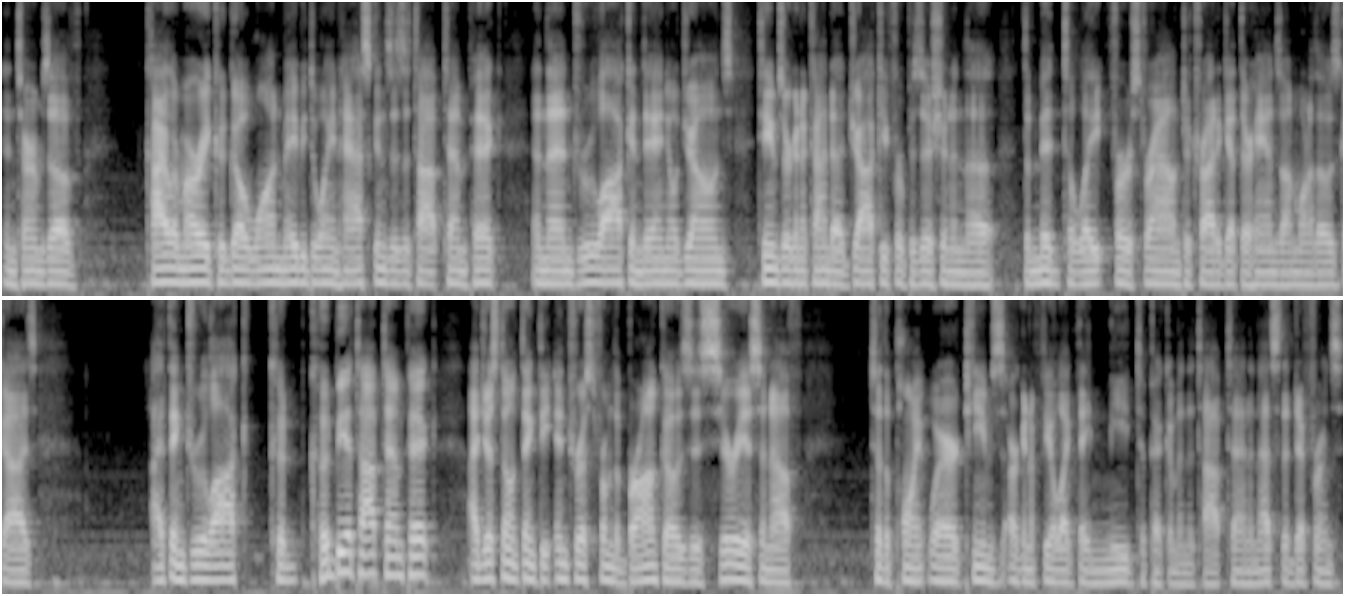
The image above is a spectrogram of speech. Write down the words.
in terms of Kyler Murray could go one, maybe Dwayne Haskins is a top ten pick and then Drew Lock and Daniel Jones. Teams are going to kind of jockey for position in the the mid to late first round to try to get their hands on one of those guys. I think Drew Lock could could be a top 10 pick. I just don't think the interest from the Broncos is serious enough to the point where teams are going to feel like they need to pick him in the top 10 and that's the difference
